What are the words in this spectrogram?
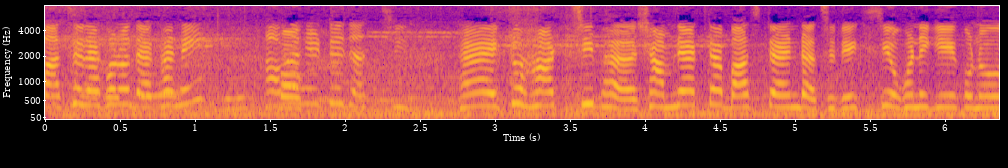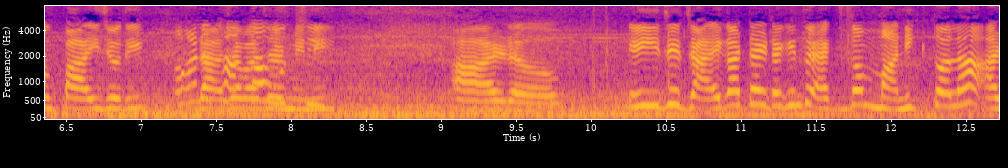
বাসের এখনও দেখা নেই। আমরা হেঁটে যাচ্ছি। হ্যাঁ একটু হাঁটছি সামনে একটা বাস স্ট্যান্ড আছে দেখছি ওখানে গিয়ে কোনো পাই যদি ওখানে থাকা রাজাবাজার মিনি আর এই যে জায়গাটা এটা কিন্তু একদম মানিকতলা আর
